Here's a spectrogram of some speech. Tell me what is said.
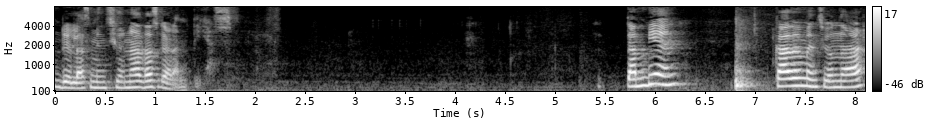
de las mencionadas garantías. También cabe mencionar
